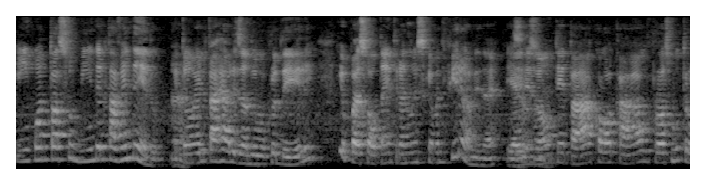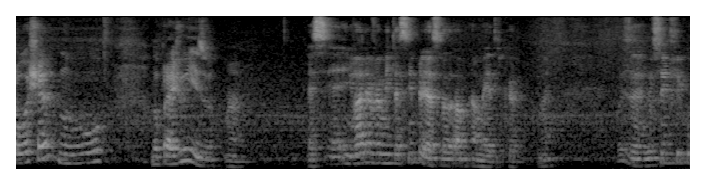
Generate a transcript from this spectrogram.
E enquanto está subindo, ele está vendendo. É. Então ele está realizando o lucro dele e o pessoal está entrando num esquema de pirâmide, né? E aí eles vão tentar colocar o próximo trouxa no, no prejuízo. É. É é, invariavelmente é sempre essa a, a métrica, né? Pois é, eu sempre fico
